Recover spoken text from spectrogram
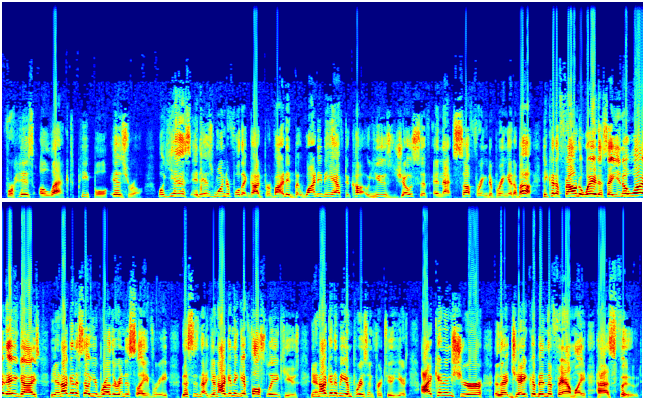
for his elect people, Israel. Well, yes, it is wonderful that God provided, but why did he have to use Joseph and that suffering to bring it about? He could have found a way to say, you know what, hey guys, you're not going to sell your brother into slavery. This is not, you're not going to get falsely accused. You're not going to be in prison for two years. I can ensure that Jacob and the family has food.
